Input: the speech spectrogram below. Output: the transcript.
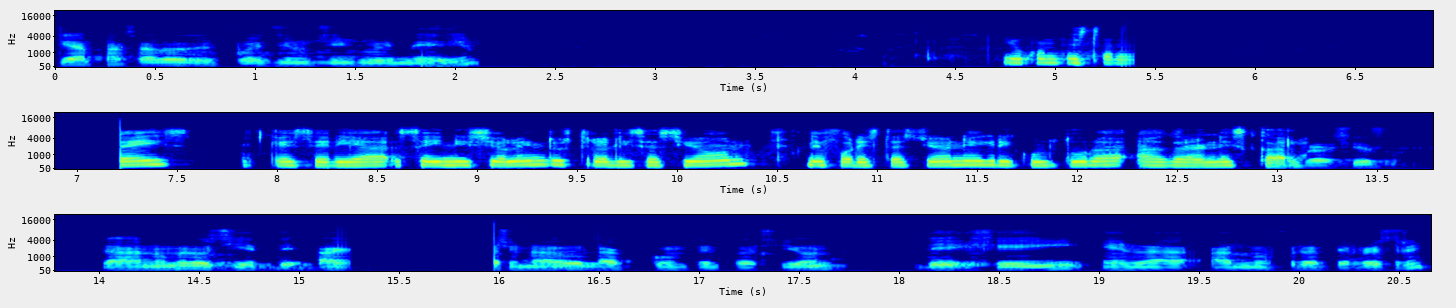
¿qué ha pasado después de un siglo y medio? Yo contestaré 6, que sería, se inició la industrialización, deforestación y agricultura a gran escala. Gracias. La número 7, relacionado la concentración de GI en la atmósfera terrestre?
